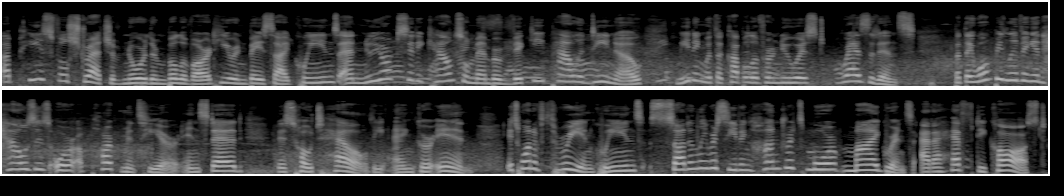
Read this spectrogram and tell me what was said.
A peaceful stretch of Northern Boulevard here in Bayside, Queens, and New York City Council member Vicky Palladino meeting with a couple of her newest residents. But they won't be living in houses or apartments here. Instead, this hotel, the Anchor Inn. It's one of three in Queens, suddenly receiving hundreds more migrants at a hefty cost.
